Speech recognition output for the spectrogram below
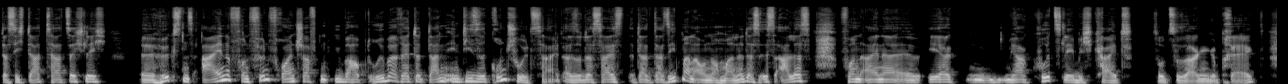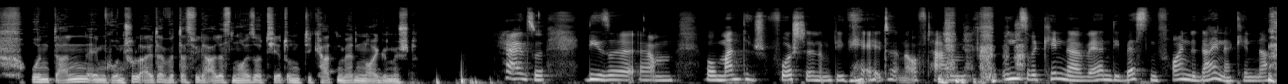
dass sich da tatsächlich äh, höchstens eine von fünf Freundschaften überhaupt rüberrettet, dann in diese Grundschulzeit. Also das heißt, da, da sieht man auch nochmal, ne, das ist alles von einer äh, eher ja, Kurzlebigkeit sozusagen geprägt. Und dann im Grundschulalter wird das wieder alles neu sortiert und die Karten werden neu gemischt. Also diese ähm, romantische Vorstellung, die wir Eltern oft haben, unsere Kinder werden die besten Freunde deiner Kinder.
